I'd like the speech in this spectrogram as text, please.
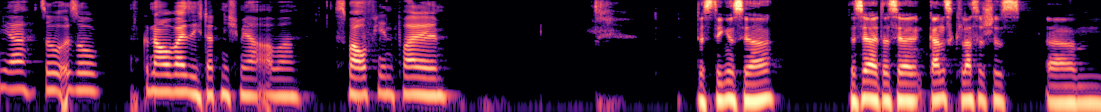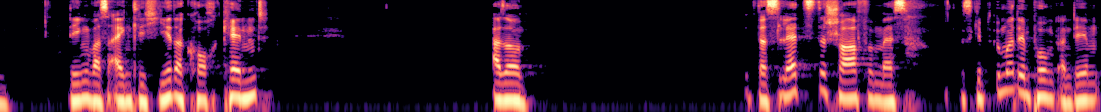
ja, so, so genau weiß ich das nicht mehr, aber es war auf jeden Fall, das Ding ist ja, das ist ja, das ist ja ein ganz klassisches ähm, Ding, was eigentlich jeder Koch kennt. Also das letzte scharfe Messer. Es gibt immer den Punkt, an dem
